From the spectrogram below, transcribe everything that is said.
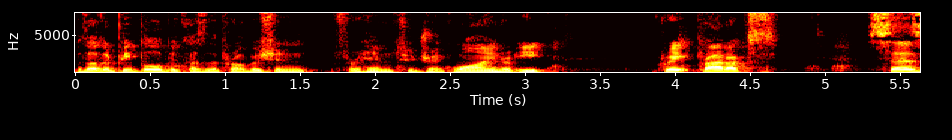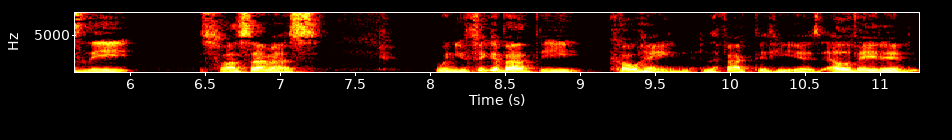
with other people because of the prohibition for him to drink wine or eat grape products. Says the Sfas Emes, when you think about the Kohen and the fact that he is elevated,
